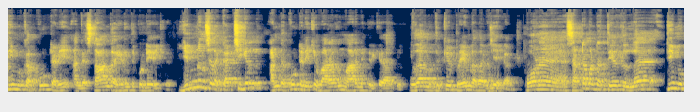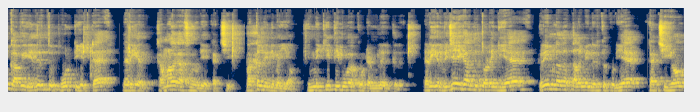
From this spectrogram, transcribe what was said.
திமுக கூட்டணி அங்க ஸ்ட்ராங்கா இருந்து கொண்டே இருக்கிறது. இன்னும் சில கட்சிகள் அந்த கூட்டணிக்கு வரவும் ஆரம்பித்திருக்கிறார்கள். உதாரணத்துக்கு பிரேமலதா விஜயகாந்த். போன சட்டமன்ற தேர்தலில் திமுகவை எதிர்த்து போட்டியிட்ட நடிகர் கமலஹாசன் அரசனுடைய கட்சி மக்கள் நீதி மையம் இன்னைக்கு திமுக கூட்டணியில் இருக்குது. நடிகர் விஜயகாந்த் தொடங்கிய பிரேமலதா தலைமையில் இருக்கக்கூடிய கட்சியும்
